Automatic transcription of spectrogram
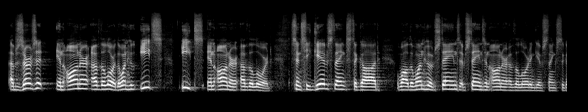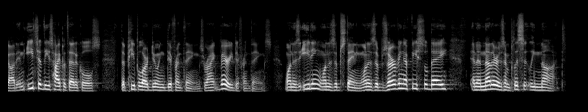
observes it in honor of the Lord. The one who eats, eats in honor of the Lord, since he gives thanks to God, while the one who abstains, abstains in honor of the Lord and gives thanks to God. In each of these hypotheticals, the people are doing different things, right? Very different things. One is eating, one is abstaining. One is observing a feastal day, and another is implicitly not.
